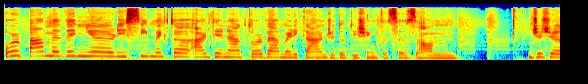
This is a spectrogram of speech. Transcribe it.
Por pam edhe një risi me këtë ardhjen e aktorëve amerikanë që do të ishin këtë sezon. Gjë që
